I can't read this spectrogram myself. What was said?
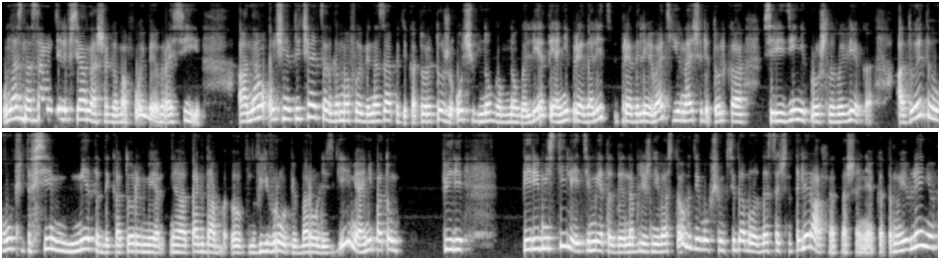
У нас на самом деле вся наша гомофобия в России, она очень отличается от гомофобии на Западе, которая тоже очень много-много лет, и они преодолеть, преодолевать ее начали только в середине прошлого века. А до этого, в общем-то, все методы, которыми э, тогда э, в Европе боролись с геями, они потом пере, переместили эти методы на Ближний Восток, где, в общем, всегда было достаточно толерантное отношение к этому явлению.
